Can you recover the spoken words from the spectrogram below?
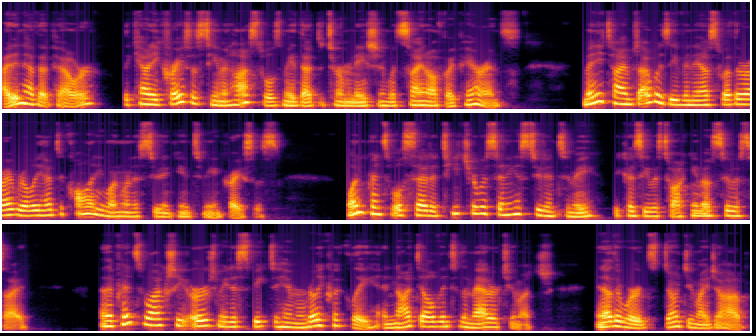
I didn't have that power. The county crisis team and hospitals made that determination with sign off by parents. Many times I was even asked whether I really had to call anyone when a student came to me in crisis. One principal said a teacher was sending a student to me because he was talking about suicide. And the principal actually urged me to speak to him really quickly and not delve into the matter too much. In other words, don't do my job.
